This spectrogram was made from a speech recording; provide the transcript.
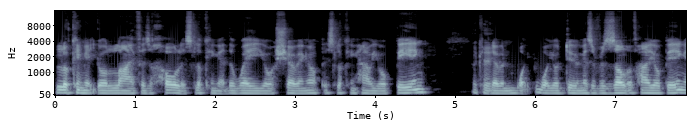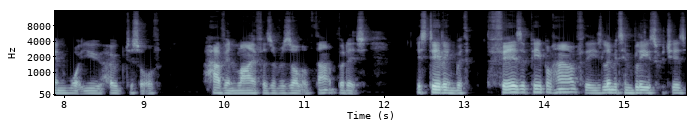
looking at your life as a whole. It's looking at the way you're showing up. It's looking how you're being, Okay. you know, and what what you're doing as a result of how you're being and what you hope to sort of have in life as a result of that. But it's it's dealing with fears that people have, these limiting beliefs, which is,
